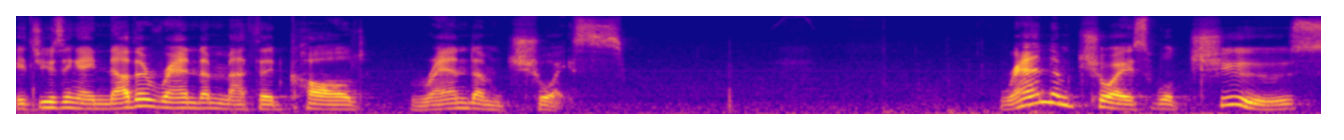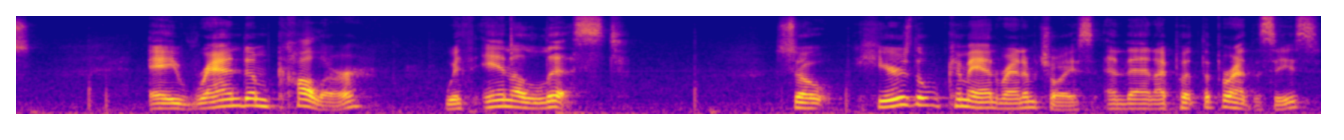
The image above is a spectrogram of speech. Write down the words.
It's using another random method called random choice. Random choice will choose a random color within a list. So here's the command random choice, and then I put the parentheses,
